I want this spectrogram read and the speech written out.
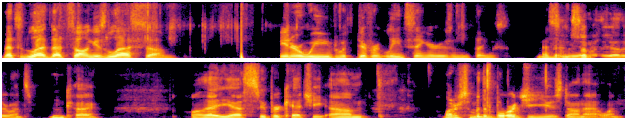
that's le- that song is less um, interweaved with different lead singers and things. That's than some of the other ones. Okay. Well, that yeah, super catchy. Um, what are some of the boards you used on that one?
